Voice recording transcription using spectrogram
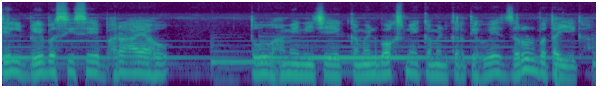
दिल बेबसी से भरा आया हो तो हमें नीचे कमेंट बॉक्स में कमेंट करते हुए ज़रूर बताइएगा।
